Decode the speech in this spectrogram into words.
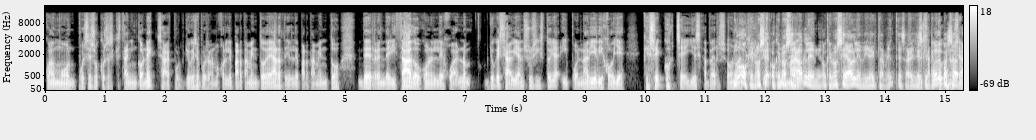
Como, pues eso, cosas que están inconexas, pues yo qué sé, pues a lo mejor el departamento de arte y el departamento de renderizado con el de jugar, yo qué sé, habían sus historias y pues nadie dijo, oye, que ese coche y esa persona. No, o que no se, o que no se hablen, o que no se hablen directamente, ¿sabes? es que puede pasar.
